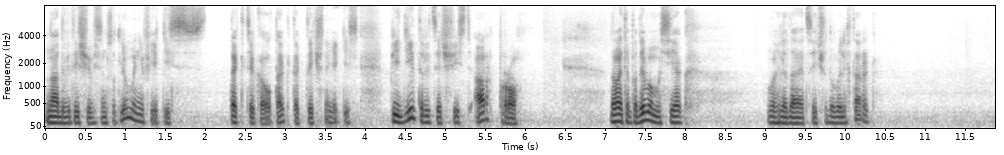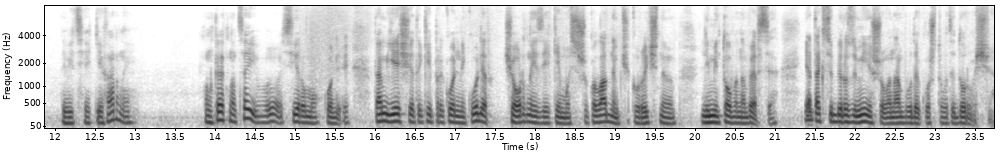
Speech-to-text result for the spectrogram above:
На 2800 люменів якийсь Tactical, так, тактичний якийсь PD36R Pro. Давайте подивимося, як виглядає цей чудовий ліхтарик. Дивіться, який гарний. Конкретно цей в сірому кольорі. Там є ще такий прикольний колір, чорний з якимось шоколадним чи коричневим, лімітована версія. Я так собі розумію, що вона буде коштувати дорожче.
